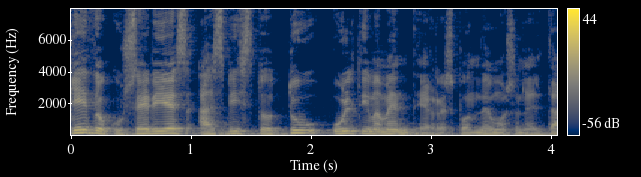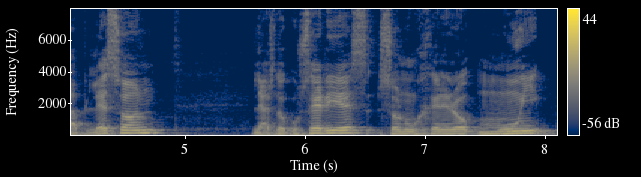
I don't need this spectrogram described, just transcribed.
qué docuseries has visto tú últimamente. Respondemos en el Tab Lesson. Las docuseries son un género muy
